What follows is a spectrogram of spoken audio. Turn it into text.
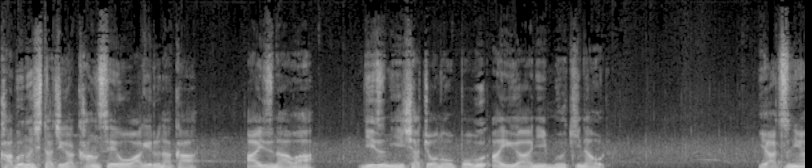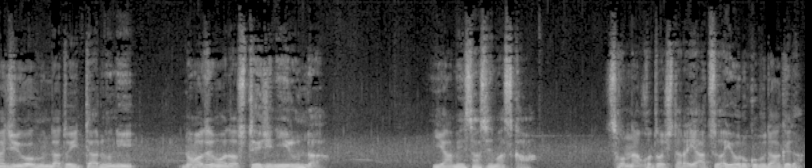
株主たちが歓声を上げる中アイズナーはディズニー社長のボブ・アイガーに向き直る。奴には15分だと言ってあるのになぜまだステージにいるんだ？やめさせますか？そんなことしたら奴は喜ぶだけだ。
